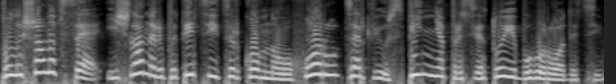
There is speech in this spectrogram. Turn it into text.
Полишала все і йшла на репетиції церковного хору церкві Успіння Пресвятої Богородиці.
